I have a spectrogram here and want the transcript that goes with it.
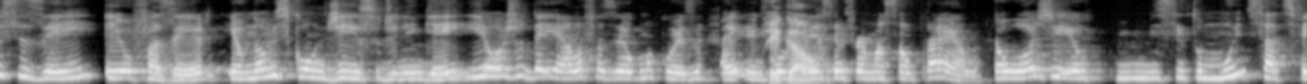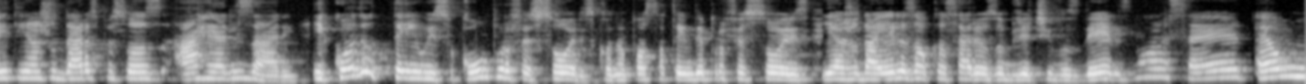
precisei eu fazer, eu não escondi isso de ninguém e eu ajudei ela a fazer alguma coisa. Eu encontrei Legal. essa informação para ela. Então hoje eu me sinto muito satisfeita em ajudar as pessoas a realizarem. E quando eu tenho isso com professores, quando eu posso atender professores e ajudar eles a alcançarem os objetivos deles, nossa, é, é um,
